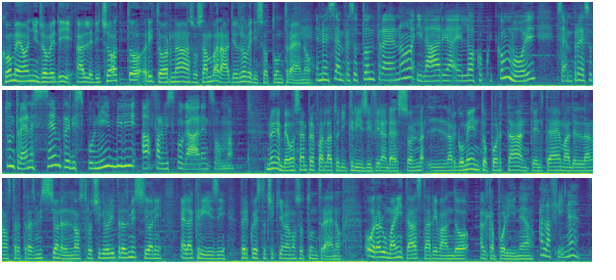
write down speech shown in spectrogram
Come ogni giovedì alle 18 ritorna su Samba Radio giovedì sotto un treno. E noi sempre sotto un treno, Ilaria e Loco qui con voi, sempre sotto un treno e sempre disponibili a farvi sfogare, insomma. Noi abbiamo sempre parlato di crisi fino adesso, l'argomento portante, il tema della nostra trasmissione, del nostro ciclo di trasmissioni è la crisi, per questo ci chiamiamo sotto un treno. Ora l'umanità sta arrivando al capolinea. Alla fine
